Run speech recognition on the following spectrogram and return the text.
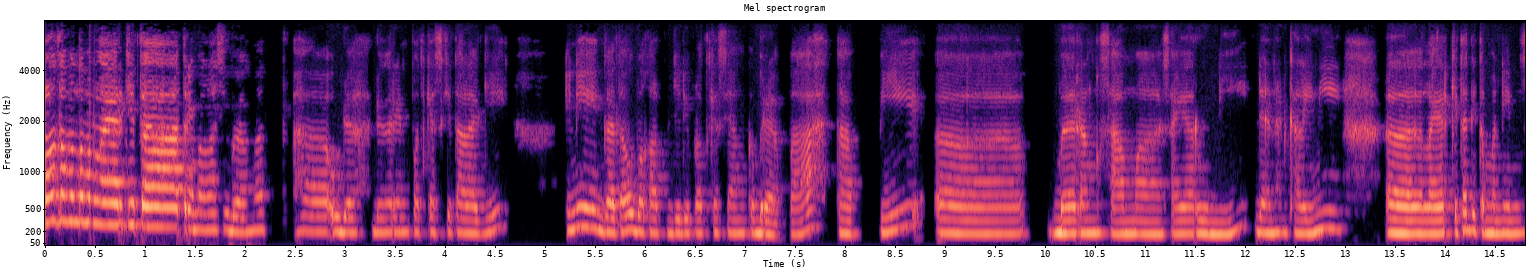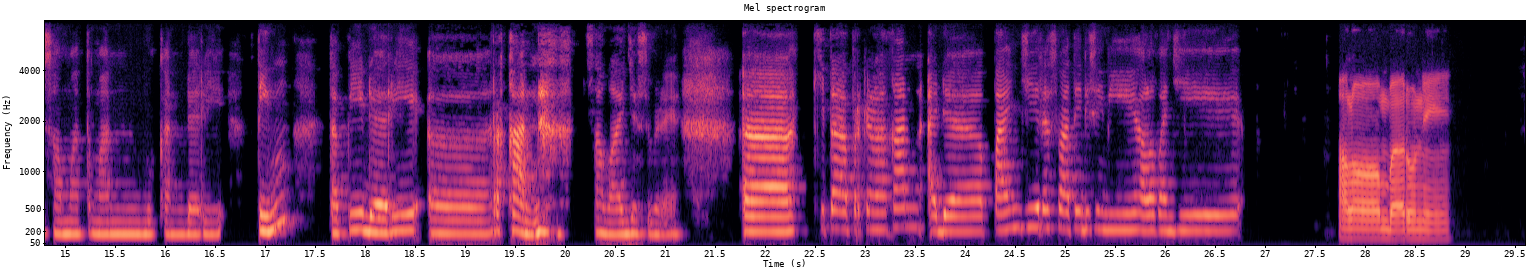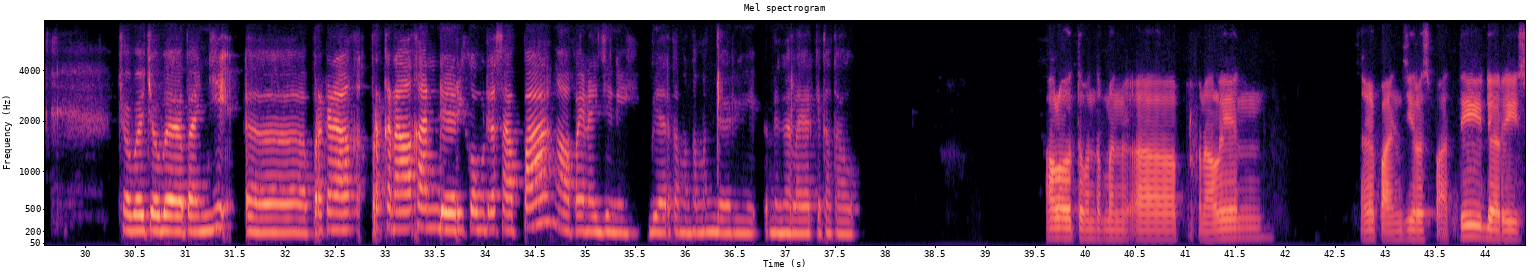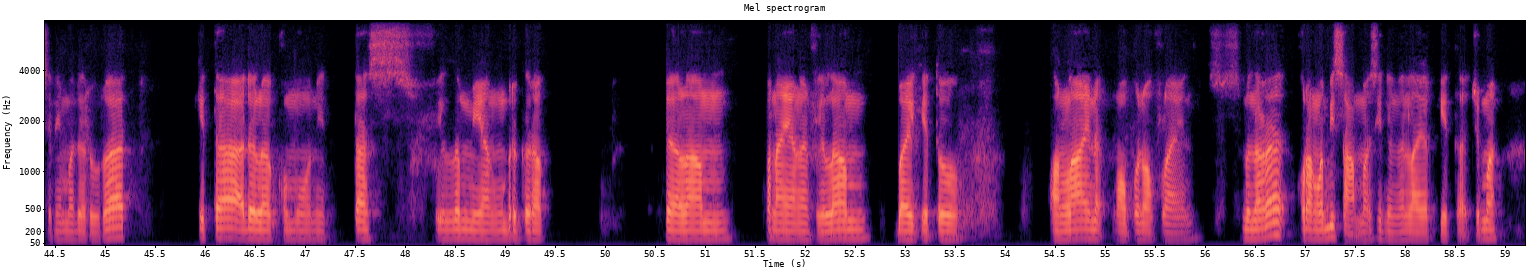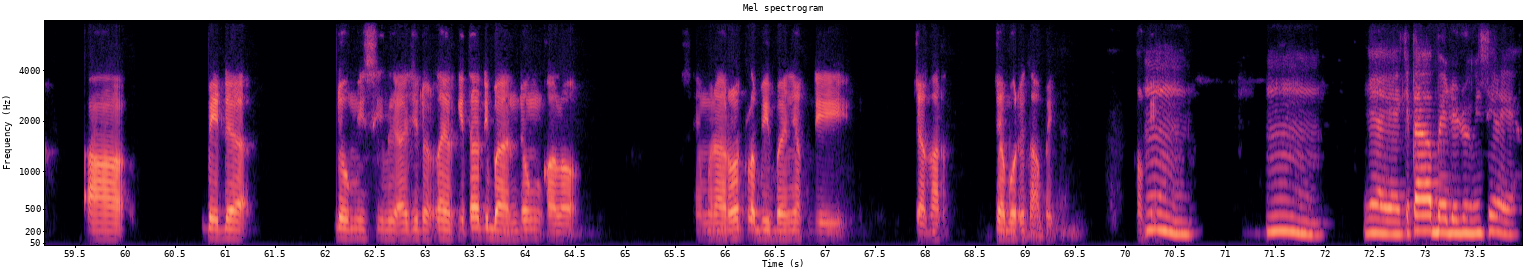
Halo teman-teman layar kita, terima kasih banget uh, udah dengerin podcast kita lagi. Ini nggak tahu bakal menjadi podcast yang keberapa, tapi uh, bareng sama saya Runi dan kali ini uh, layar kita ditemenin sama teman bukan dari tim, tapi dari uh, rekan, sama aja sebenarnya. Uh, kita perkenalkan ada Panji Reswati di sini. Halo Panji. Halo Mbak Runi. Coba-coba Panji uh, perkenal perkenalkan dari komunitas apa, ngapain aja nih, biar teman-teman dari pendengar layar kita tahu. Halo teman-teman, uh, perkenalin saya Panji Respati dari Sinema Darurat. Kita adalah komunitas film yang bergerak dalam penayangan film, baik itu online maupun offline. Sebenarnya kurang lebih sama sih dengan layar kita, cuma uh, beda domisili aja layar kita di Bandung kalau yang menurut lebih banyak di Jakarta Jabodetabek. Oke. Okay. Hmm. hmm. Ya ya kita beda domisili ya.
